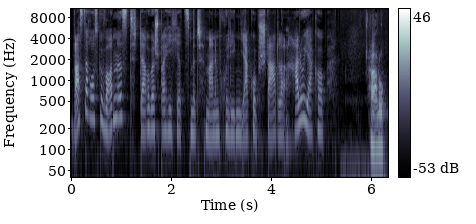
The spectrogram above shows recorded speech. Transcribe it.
Was daraus geworden ist, darüber spreche ich jetzt mit meinem Kollegen Jakob Stadler. Hallo Jakob. Hallo.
